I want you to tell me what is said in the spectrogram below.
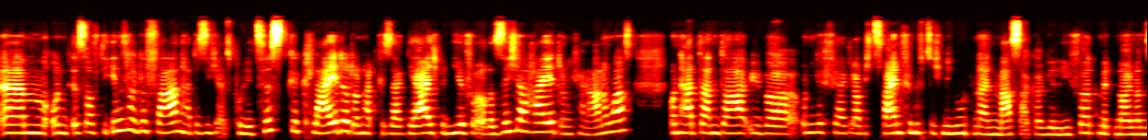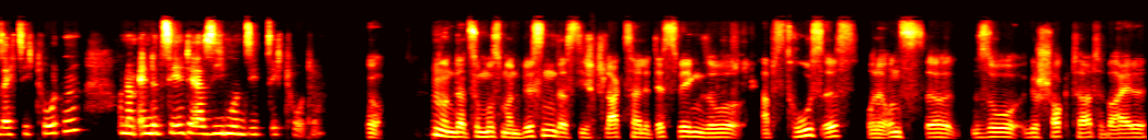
ähm, und ist auf die Insel gefahren, hatte sich als Polizist gekleidet und hat gesagt, ja, ich bin hier für eure Sicherheit und keine Ahnung was und hat dann da über ungefähr, glaube ich, 52 Minuten einen Massaker geliefert mit 69 Toten und am Ende zählte er 77 Tote. Ja. Und dazu muss man wissen, dass die Schlagzeile deswegen so abstrus ist oder uns äh, so geschockt hat, weil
